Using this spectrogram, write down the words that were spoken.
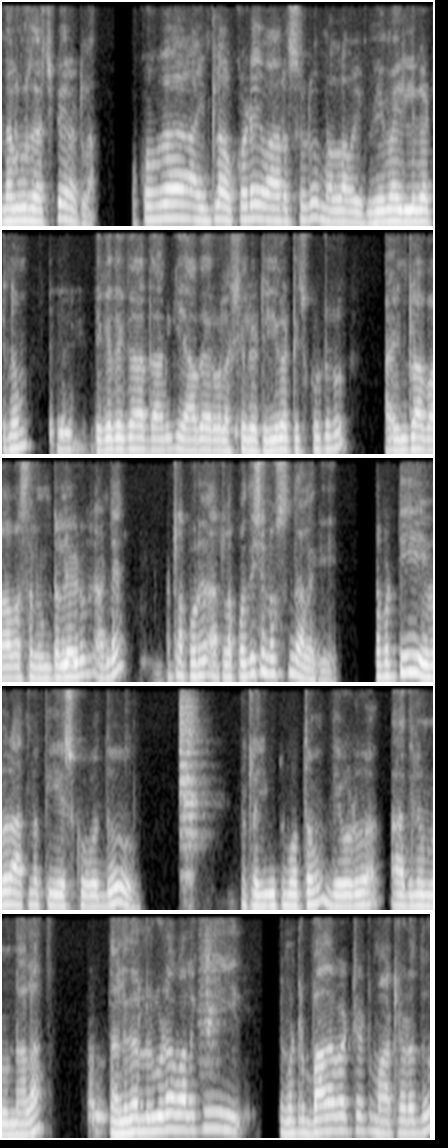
నలుగురు చచ్చిపోయారు అట్లా. ఒక్కొక్క ఇంట్లో ఒక్కడే వారసుడు మళ్ళా మేమే ఇల్లు కట్టినాం. దగ్గర దగ్గర దానికి యాభై అరవై లక్షలు పెట్టి ఇల్లు కట్టించుకుంటారు ఆ ఇంట్లో బాబు అసలు ఉండలేడు. అంటే అట్లా అట్లా పొజిషన్ వస్తుంది వాళ్ళకి. కాబట్టి ఎవరు ఆత్మహత్య చేసుకోవద్దు. అట్లా యూత్ మొత్తం దేవుడు ఆ దినంలో ఉండాలా? తల్లిదండ్రులు కూడా వాళ్ళకి ఏమంటారు? బాధ పెట్టేట్టు మాట్లాడద్దు.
